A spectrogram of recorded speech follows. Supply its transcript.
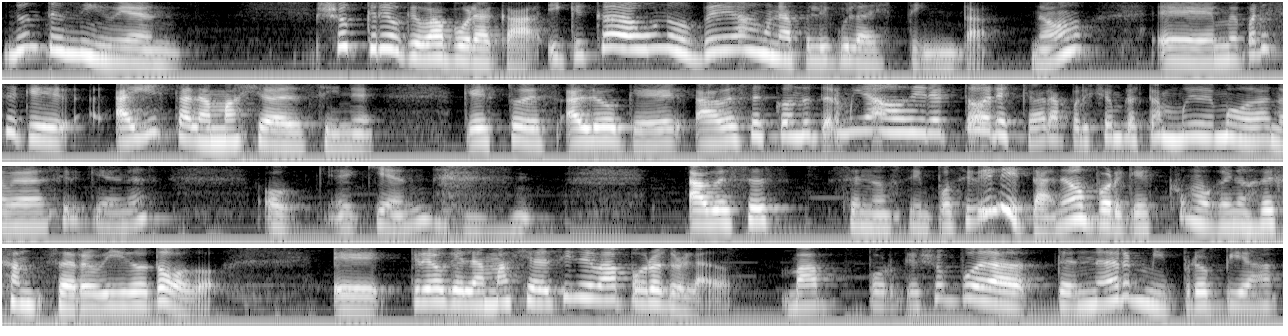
no entendí bien, yo creo que va por acá y que cada uno vea una película distinta, ¿no? Eh, me parece que ahí está la magia del cine, que esto es algo que a veces con determinados directores, que ahora por ejemplo están muy de moda, no voy a decir quiénes, o eh, quién, a veces se nos imposibilita, ¿no? Porque es como que nos dejan servido todo. Eh, creo que la magia del cine va por otro lado, va porque yo pueda tener mi propia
